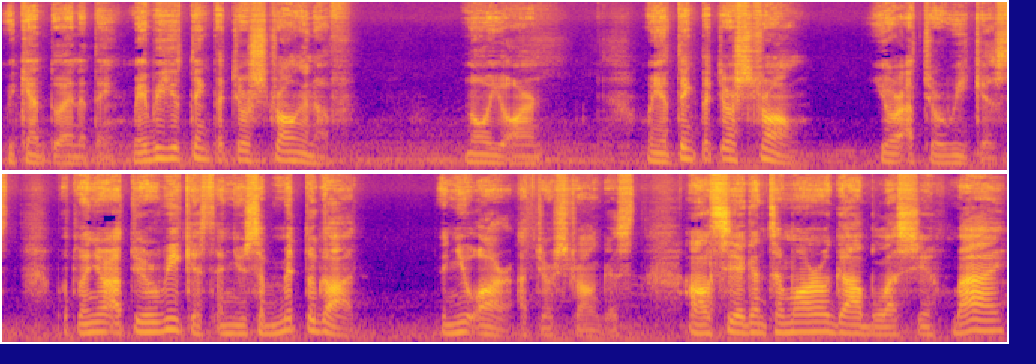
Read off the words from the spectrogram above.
we can't do anything. Maybe you think that you're strong enough. No, you aren't. When you think that you're strong, you're at your weakest. But when you're at your weakest and you submit to God, then you are at your strongest. I'll see you again tomorrow. God bless you. Bye.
